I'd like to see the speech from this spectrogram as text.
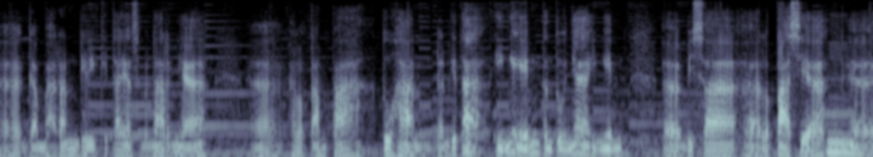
uh, gambaran diri kita yang sebenarnya uh, kalau tanpa Tuhan dan kita ingin tentunya ingin uh, bisa uh, lepas ya hmm. uh,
